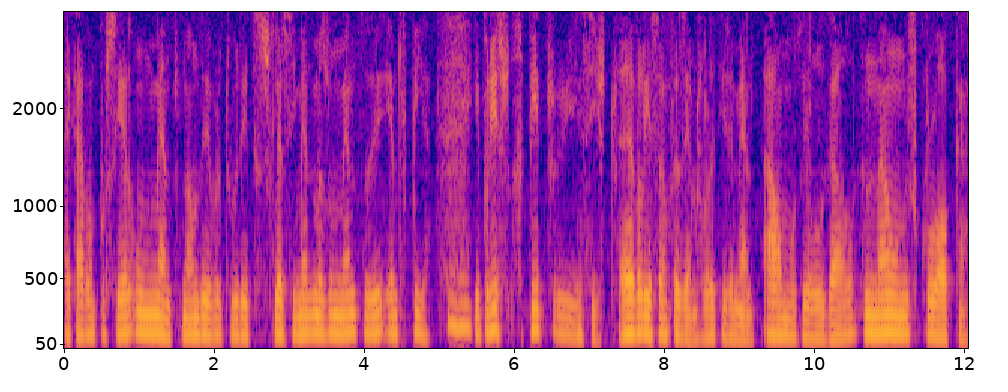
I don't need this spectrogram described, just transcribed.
acabam por ser um momento não de abertura e de esclarecimento, mas um momento de entropia. Uhum. E por isso, repito e insisto, a avaliação que fazemos relativamente ao modelo legal não nos coloca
